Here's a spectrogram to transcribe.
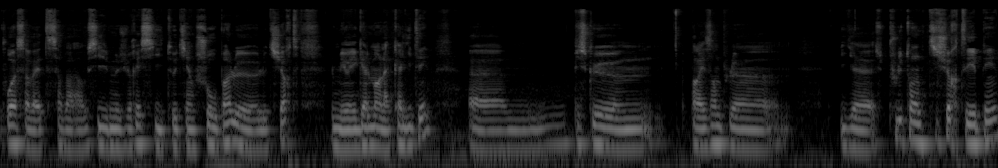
poids, ça va, être, ça va aussi mesurer s'il te tient chaud ou pas le t-shirt, mais également la qualité. Euh, puisque, euh, par exemple, euh, plus ton t-shirt est épais,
